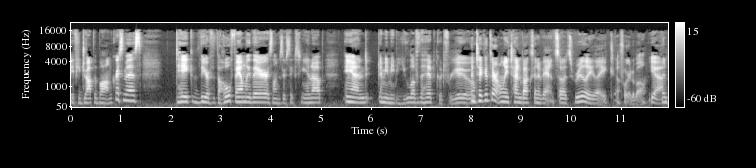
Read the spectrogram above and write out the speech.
if you drop the ball on Christmas, take the the whole family there as long as they're 16 and up. And I mean maybe you love the hip, good for you. And tickets are only 10 bucks in advance, so it's really like affordable. Yeah. And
